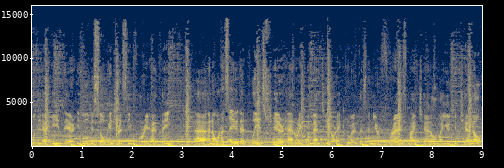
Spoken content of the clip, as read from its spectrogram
What did I eat there? It will be so interesting for you, I think. Uh, and I want to tell you that please share and recommend to your acquaintances and your friends my channel, my YouTube channel,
